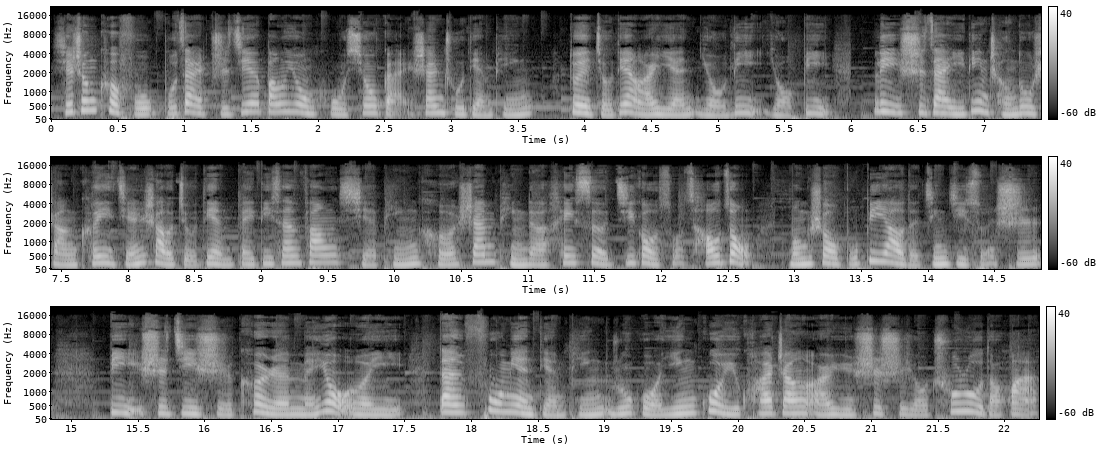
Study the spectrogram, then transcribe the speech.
携程客服不再直接帮用户修改、删除点评，对酒店而言有利有弊。利是在一定程度上可以减少酒店被第三方写评和删评的黑色机构所操纵，蒙受不必要的经济损失。弊是即使客人没有恶意，但负面点评如果因过于夸张而与事实有出入的话，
